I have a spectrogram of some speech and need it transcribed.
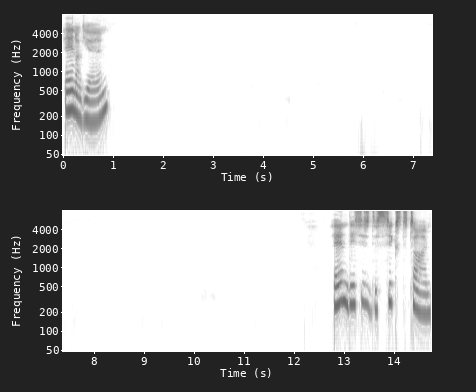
and again and this is the sixth time.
